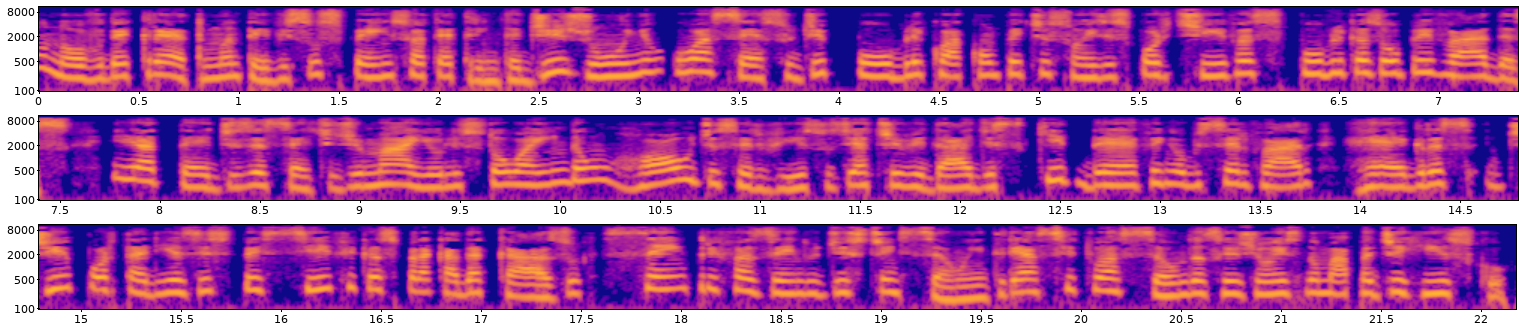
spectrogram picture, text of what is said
o novo decreto manteve suspenso até 30 de junho o acesso de público a competições esportivas públicas ou privadas e até 17 de maio listou ainda um rol de serviços e atividades que devem observar regras de portarias específicas para cada caso, sempre fazendo distinção entre a situação das regiões no mapa de risco.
